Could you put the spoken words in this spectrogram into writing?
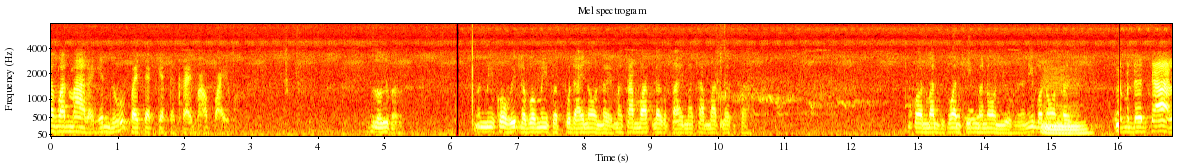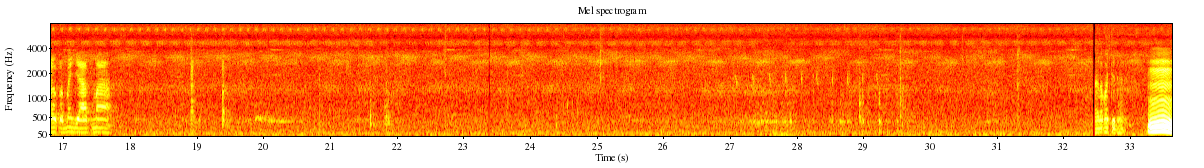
กลางวันมากเห็นอยู่ไปแจกแกะแต่ใครมาเอาไปล้นหรือเปล่า มันมีโควิด แล้วบ่มีผู้ใดนอนเลย มาทำวัดแล้วก็ไป มาทำวัดแล้วก็ไปเมื่อก่อนวันวันทินมานอนอยู่อันนี้บ่นอนเลย มันเดินช้าแล้วก็ไม่อยากมา แล้วก็จุดฮะอืม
